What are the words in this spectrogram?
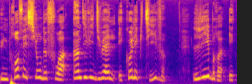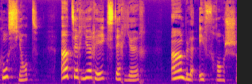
une profession de foi individuelle et collective, libre et consciente, intérieure et extérieure, humble et franche.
